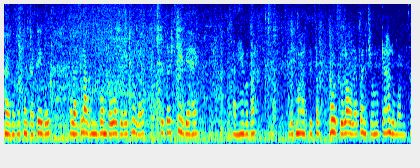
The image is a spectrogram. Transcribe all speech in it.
आहे बघा मोठा टेबल. त्यालाच लागून बंप वगैरे ठेवला आहे तिथंच टी व्ही आहे. आणि हे बघा परत मारुतीचा फोटो लावला आहे पंचमुखी हनुमानचा.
